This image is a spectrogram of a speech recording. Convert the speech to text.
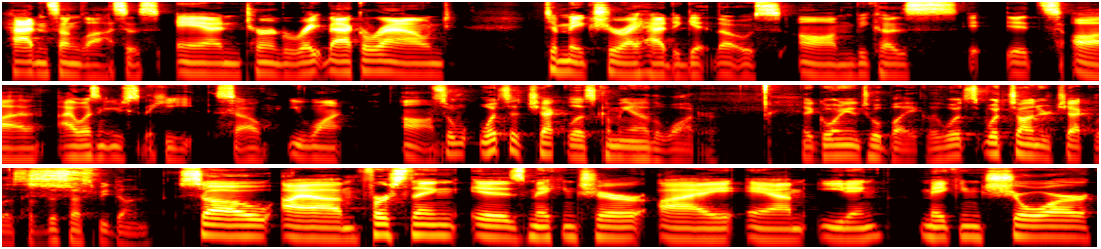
hat and sunglasses and turned right back around to make sure I had to get those um, because it, it's uh, I wasn't used to the heat. So you want um, so? What's a checklist coming out of the water? Like going into a bike, like what's what's on your checklist of this has to be done? So, um, first thing is making sure I am eating, making sure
